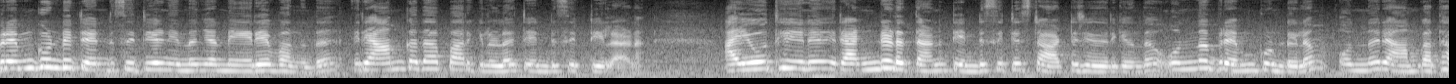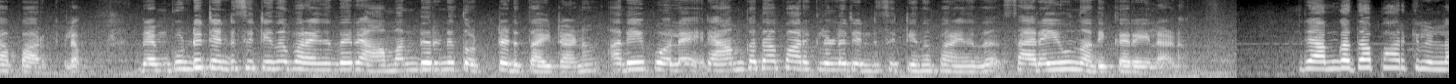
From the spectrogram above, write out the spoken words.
ബ്രഹ്മകുണ്ട് ടെന്റ് സിറ്റിയിൽ നിന്ന് ഞാൻ നേരെ വന്നത് രാംകഥാ പാർക്കിലുള്ള ടെന്റ് സിറ്റിയിലാണ് അയോധ്യയിൽ രണ്ടിടത്താണ് ടെന്റ് സിറ്റി സ്റ്റാർട്ട് ചെയ്തിരിക്കുന്നത്. ഒന്ന് ബ്രഹ്മകുണ്ടിലും ഒന്ന് രാംകഥാ പാർക്കിലും ബ്രഹ്മകുണ്ട് ടെന്റ് സിറ്റി എന്ന് പറയുന്നത് രാമന്ദിറിന് തൊട്ടടുത്തായിട്ടാണ്. അതേപോലെ രാംകഥാ പാർക്കിലുള്ള ടെന്റ് സിറ്റി എന്ന് പറയുന്നത് സരയൂ നദിക്കരയിലാണ്. രാംകഥാ പാർക്കിലുള്ള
